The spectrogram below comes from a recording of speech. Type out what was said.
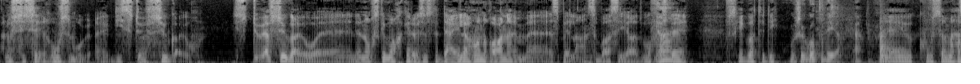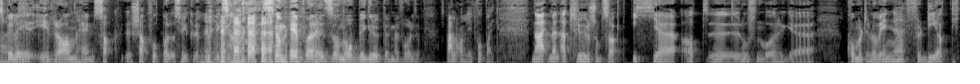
Ja, Nå syns jeg Rosenborg eh, De støvsuger jo. De støvsuger jo eh, det norske markedet. Jeg syns det er deilig å ha han Ranheim-spilleren som bare sier at hvorfor, skal, jeg, hvorfor skal jeg gå til de? Hvorfor skal jeg gå til de, ja? ja. Jeg jo koser meg her. Og spiller i, i Ranheim sjakk, sjakk, fotball og syklubb, liksom. som er bare en sånn hobbygruppe med folk som spiller han litt fotball. Nei, men jeg tror som sagt ikke at uh, Rosenborg uh, kommer til å vinne, fordi at de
